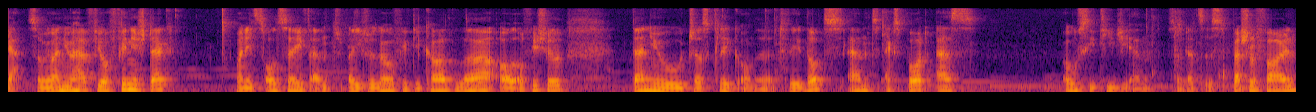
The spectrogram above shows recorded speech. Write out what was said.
yeah so when you have your finished deck when it's all saved and ready to go 50 card blah all official then you just click on the three dots and export as OCTGN so that's a special file.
